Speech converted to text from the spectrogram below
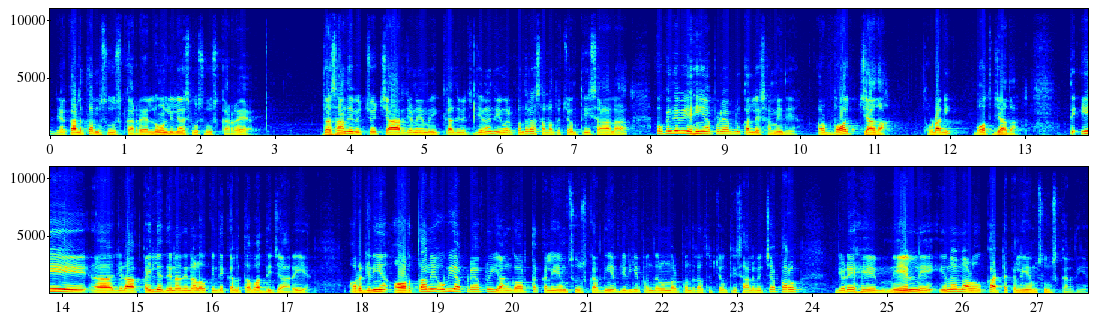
ਜਾਂ ਕੱਲ ਤਾਂ ਮਹਿਸੂਸ ਕਰ ਰਹੇ ਆ ਲੋਨਲੀਨੈਸ ਮਹਿਸੂਸ ਕਰ ਰਹੇ ਆ ਦਸਾਂ ਦੇ ਵਿੱਚੋਂ ਚਾਰ ਜਣੇ ਅਮਰੀਕਾ ਦੇ ਵਿੱਚ, ਜਿਨ੍ਹਾਂ ਦੀ ਉਮਰ 15 ਸਾਲਾਂ ਤੋਂ 34 ਸਾਲ ਆ, ਉਹ ਕਹਿੰਦੇ ਵੀ ਅਸੀਂ ਆਪਣੇ ਆਪ ਨੂੰ ਇਕੱਲੇ ਸਮਝਦੇ ਆ ਔਰ ਬਹੁਤ ਜ਼ਿਆਦਾ ਥੋੜਾ ਨਹੀਂ, ਬਹੁਤ ਜ਼ਿਆਦਾ। ਤੇ ਇਹ ਜਿਹੜਾ ਪਹਿਲੇ ਦਿਨਾਂ ਦੇ ਨਾਲੋਂ ਕਹਿੰਦੇ ਕਲਤਾ ਵੱਧਦੀ ਜਾ ਰਹੀ ਹੈ। ਔਰ ਜਿਹੜੀਆਂ ਔਰਤਾਂ ਨੇ ਉਹ ਵੀ ਆਪਣੇ ਆਪ ਨੂੰ ਯੰਗ ਔਰਤਾਂ ਕੱਲੀਆਂ ਮਹਿਸੂਸ ਕਰਦੀਆਂ ਜਿਹੜੀਆਂ 15 ਉਮਰ 15 ਤੋਂ 34 ਸਾਲ ਵਿੱਚ ਆ, ਪਰ ਉਹ ਜਿਹੜੇ ਇਹ ਮੇਲ ਨੇ, ਇਹਨਾਂ ਨਾਲੋਂ ਘੱਟ ਕੱਲੀਆਂ ਮਹਿਸੂਸ ਕਰਦੀਆਂ।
